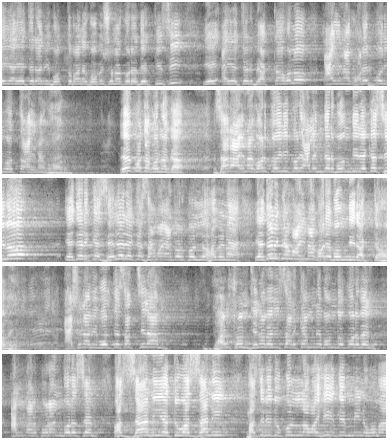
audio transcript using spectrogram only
এই আয়াতের আমি বর্তমানে গবেষণা করে দেখতেছি, এই আয়াতের ব্যাখ্যা হলো আয়না ঘরের পরিবর্তে আয়না ঘর। এ কথা কথা যারা আয়না ঘর তৈরি করে আলেমদের বন্দি রেখেছিল, এদেরকে জেলে রেখে জামাই আদর করলে হবে না, এদেরকে আয়না ঘরে বন্দি রাখতে হবে। আসলে আমি বলতে চাচ্ছিলাম ধর্ষণ জেনা ব্যবচার কেমনে বন্ধ করবেন? আল্লাহর কোরআন বলেছেন, ওয়াজ্জানিয়াতু ওয়াজ্জানি, ফাজলিদু কুল্লা ওয়াহিদিম মিনহুমা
